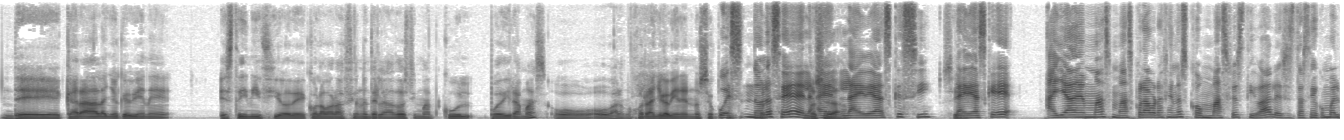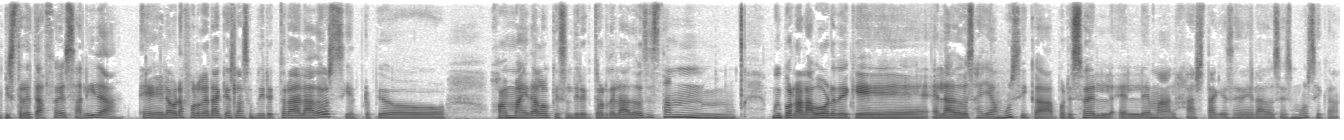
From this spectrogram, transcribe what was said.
De cara al año que viene, ¿este inicio de colaboración entre la 2 y Mad Cool puede ir a más? O, o a lo mejor el año que viene no se Pues no, lo sé, no la, se da? eh, la idea es que sí. Sí. La idea es que haya además más colaboraciones con más festivales. Esto ha sido como el pistoletazo de salida. Eh, Laura Folguera, que es la subdirectora de la 2, y el propio Juan Maidalgo, que es el director de la 2, están muy por la labor de que en la 2 haya música. Por eso el, el lema, el hashtag ese de la 2 es música.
